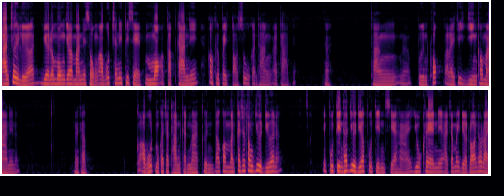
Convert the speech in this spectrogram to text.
การช่วยเหลือเยอรมงเยอรมันในส่งอาวุธชนิดพิเศษเหมาะกับการนี้ก็คือไปต่อสู้กันทางอากาศเนี่ยนะทางนะปืนครกอะไรที่ยิงเข้ามาเนี่ยนะนะครับ ก็อาวุธมันก็จะทันกันมากขึ้น แล้วก็มันก็จะต้องยืดเยื้อนะ นี่ปูตินถ้ายืดเยื้อปูตินเสียหาย ยูเครนเนี่ยอาจจะไม่เดือดร้อนเท่าไหร่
